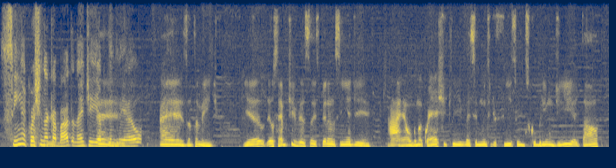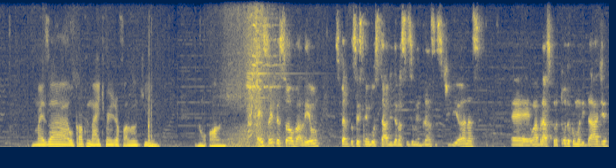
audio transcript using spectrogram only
Sim, a quest inacabada, né? De É. Abdendriel. É, exatamente. E eu, eu sempre tive essa esperancinha de. Ah, é alguma quest que vai ser muito difícil descobrir um dia e tal. Mas a, o próprio Nightmare já falou que não rola. né? É isso aí, pessoal. Valeu. Espero que vocês tenham gostado das nossas lembranças tibianas. É, um abraço para toda a comunidade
